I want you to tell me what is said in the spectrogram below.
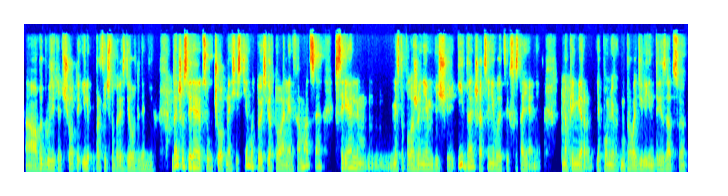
а, выгрузить отчеты или попросить, чтобы это сделали для них. Дальше сверяются учетные системы, то есть виртуальная информация с реальным местоположением вещей. И дальше оценивается их состояние. Например, я помню, как мы проводили инвентаризацию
